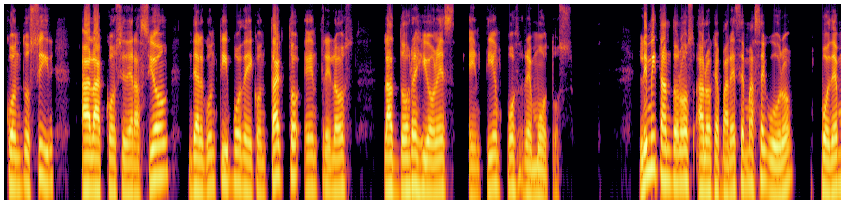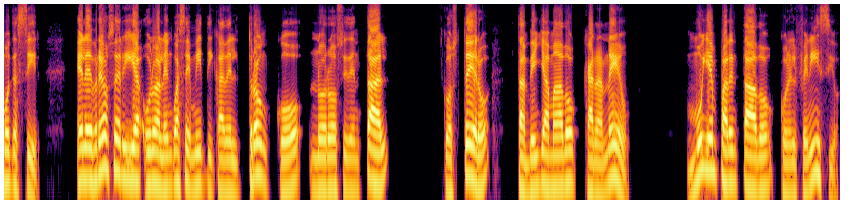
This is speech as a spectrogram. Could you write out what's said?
conducir a la consideración de algún tipo de contacto entre las dos regiones en tiempos remotos. Limitándonos a lo que parece más seguro, podemos decir, el hebreo sería una lengua semítica del tronco noroccidental costero, también llamado cananeo, muy emparentado con el fenicio,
